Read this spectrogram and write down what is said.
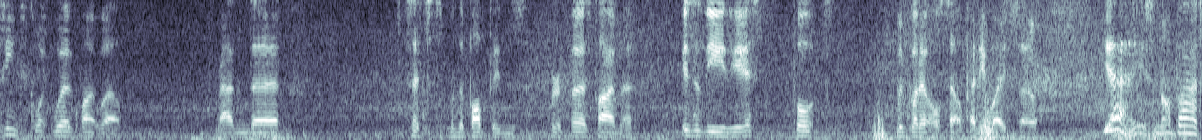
Seem to quite work quite well. And uh, set some of the bobbins for a first timer isn't the easiest, but we've got it all set up anyway. So yeah, it's not bad.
